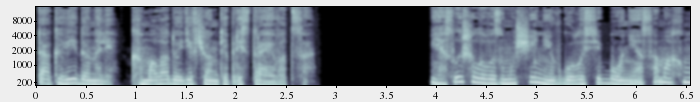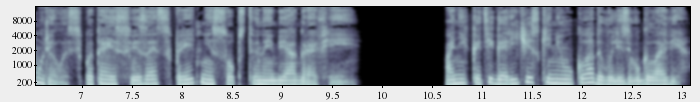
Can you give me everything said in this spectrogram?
Так видано ли, к молодой девчонке пристраиваться. Я слышала возмущение в голосе Бонни, а сама хмурилась, пытаясь связать сплетни с собственной биографией. Они категорически не укладывались в голове.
